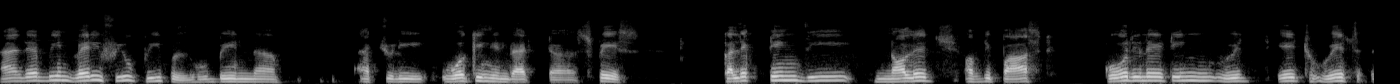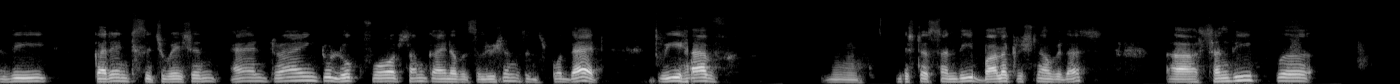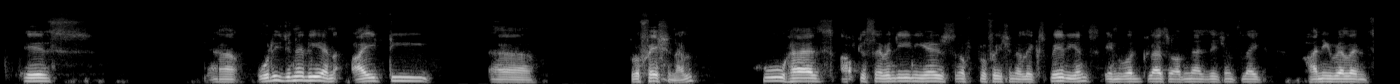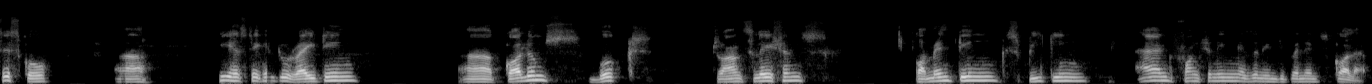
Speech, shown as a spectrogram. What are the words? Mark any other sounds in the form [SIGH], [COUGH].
And there have been very few people who've been uh, actually working in that uh, space, collecting the knowledge of the past, correlating with it with the current situation, and trying to look for some kind of a solution. And for that, we have um, Mr. Sandeep Balakrishna with us. Uh, Sandeep uh, is uh, originally an IT uh, professional who has, after 17 years of professional experience in world-class organizations like Honeywell and Cisco, uh, he has taken to writing uh, columns, books, translations, commenting, speaking, and functioning as an independent scholar.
